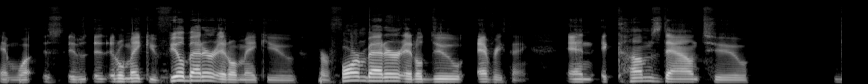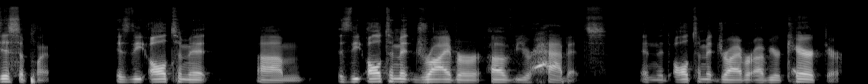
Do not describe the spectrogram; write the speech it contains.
and what is it, it'll make you feel better, it'll make you perform better, it'll do everything. And it comes down to discipline is the ultimate um, is the ultimate driver of your habits and the ultimate driver of your character.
